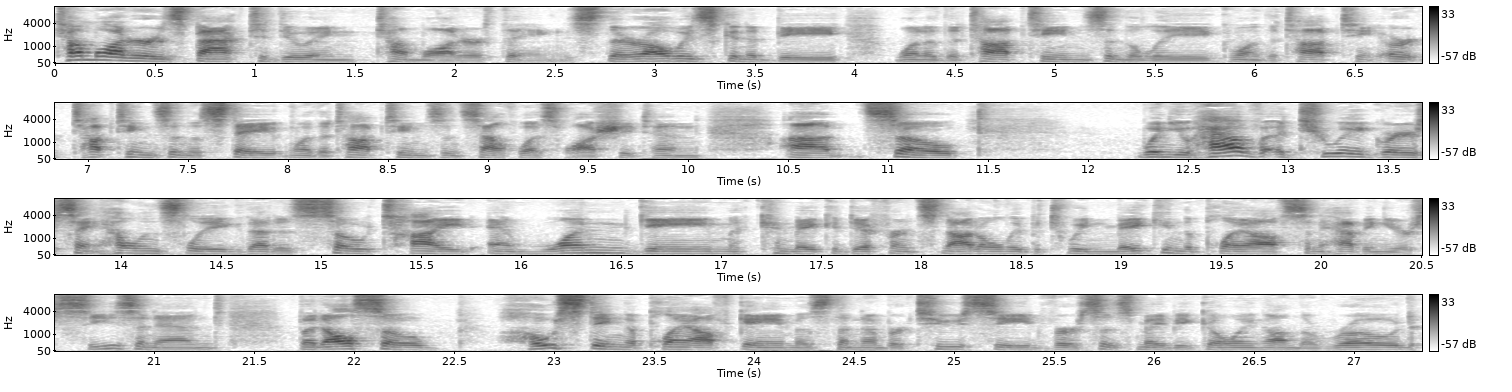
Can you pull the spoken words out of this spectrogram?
Tumwater is back to doing Tumwater things. They're always going to be one of the top teams in the league, one of the top team or top teams in the state, one of the top teams in Southwest Washington. Um, so when you have a 2A Greater St. Helens League that is so tight and one game can make a difference not only between making the playoffs and having your season end, but also hosting a playoff game as the number two seed versus maybe going on the road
